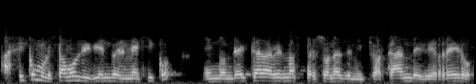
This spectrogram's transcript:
así como lo estamos viviendo en México, en donde hay cada vez más personas de Michoacán, de Guerrero,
